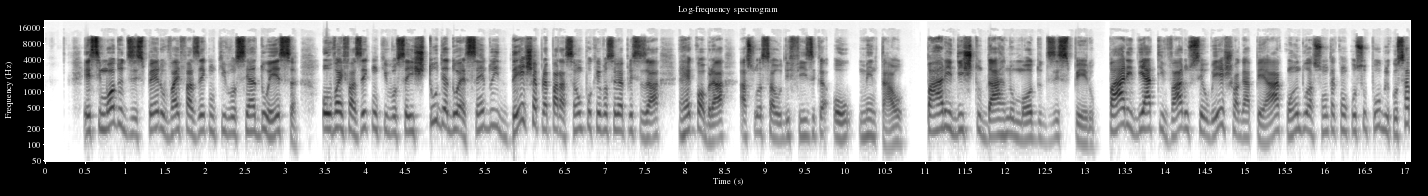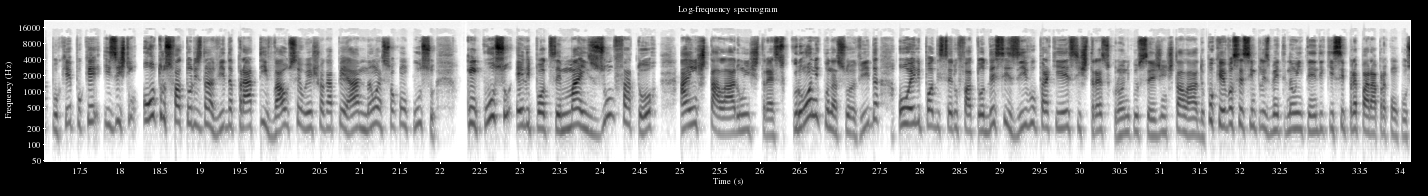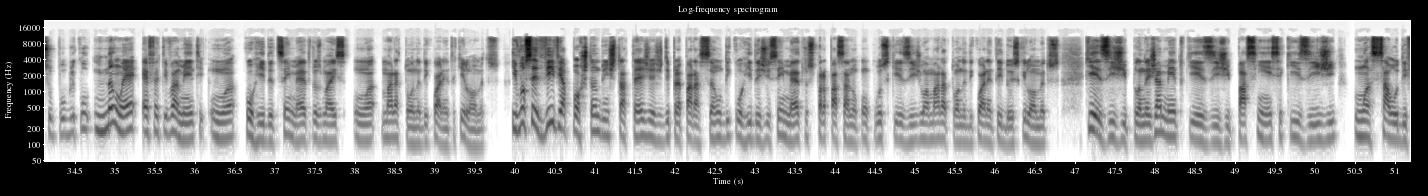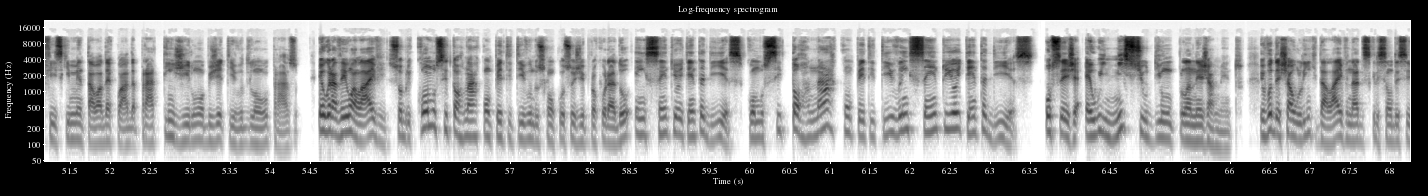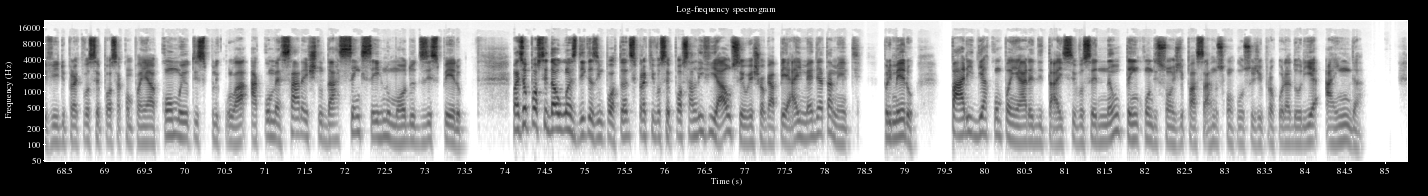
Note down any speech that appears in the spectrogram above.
Esse modo desespero vai fazer com que você adoeça, ou vai fazer com que você estude adoecendo e deixe a preparação porque você vai precisar recobrar a sua saúde física ou mental. Pare de estudar no modo desespero. Pare de ativar o seu eixo HPA quando o assunto é concurso público. Sabe por quê? Porque existem outros fatores na vida para ativar o seu eixo HPA, não é só concurso. Concurso, ele pode ser mais um fator a instalar um estresse crônico na sua vida, ou ele pode ser o fator decisivo para que esse estresse crônico seja instalado. Porque você simplesmente não entende que se preparar para concurso público não é efetivamente uma corrida de 100 metros, mas uma maratona de 40 quilômetros. E você vive apostando apostando em estratégias de preparação de corridas de 100 metros para passar no concurso que exige uma maratona de 42 quilômetros, que exige planejamento, que exige paciência, que exige uma saúde física e mental adequada para atingir um objetivo de longo prazo. Eu gravei uma live sobre como se tornar competitivo nos concursos de procurador em 180 dias. Como se tornar competitivo em 180 dias. Ou seja, é o início de um planejamento. Eu vou deixar o link da live na descrição desse vídeo para que você possa acompanhar como eu te explico lá a começar a estudar sem ser no modo desespero. Mas eu posso te dar algumas dicas importantes para que você possa aliviar o seu eixo HPA imediatamente. Primeiro, Pare de acompanhar editais se você não tem condições de passar nos concursos de procuradoria ainda.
